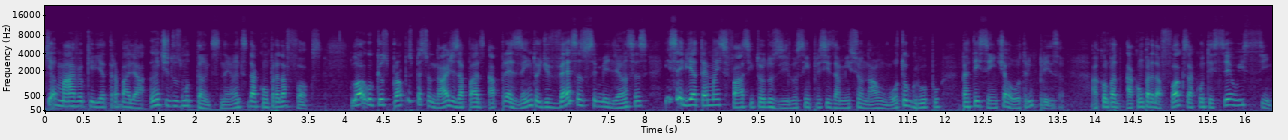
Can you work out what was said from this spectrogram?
que a Marvel queria trabalhar antes dos mutantes, né, antes da compra da Fox. Logo que os próprios personagens ap apresentam diversas semelhanças e seria até mais fácil introduzi-los sem precisar mencionar um outro grupo pertencente a outra empresa. A compra, a compra da Fox aconteceu e sim,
